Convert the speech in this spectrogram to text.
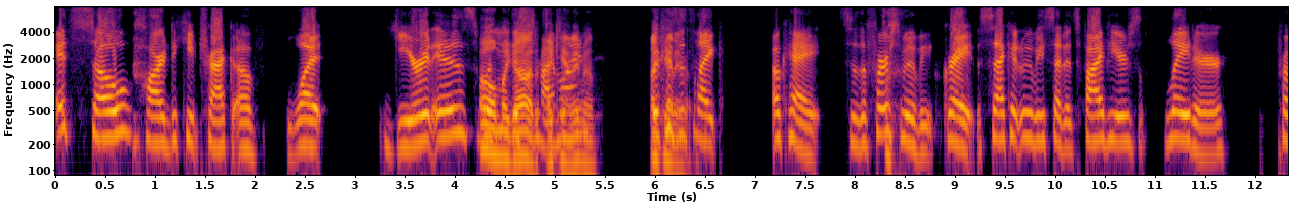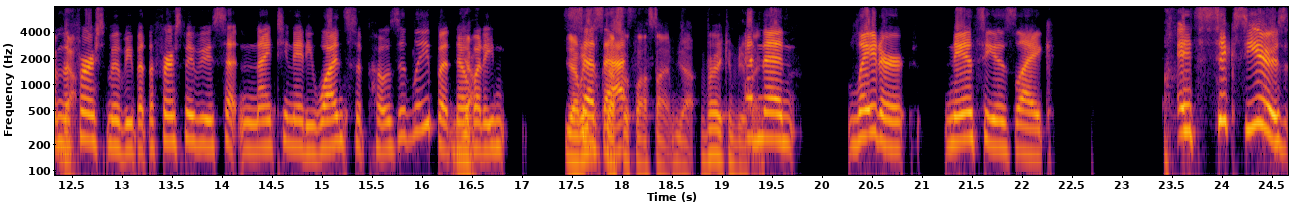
It's so hard to keep track of what year it is. Oh my god, I can't even. I Because can't it's even. like, okay, so the first movie, great. The second movie said it's five years later from the Yeah. first movie, but the first movie was set in 1981, supposedly, but Yeah. nobody yeah, we discussed that. this last time. Yeah, very confusing. And then later, Nancy is like, it's six years.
